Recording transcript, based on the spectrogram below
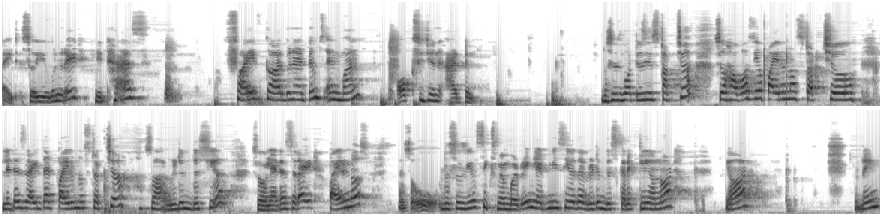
Right. So you're going to write it has five carbon atoms and one oxygen atom this is what is your structure. So how was your pyranose structure? Let us write that pyranose structure. So i've written this here. So let us write pyranose so this is your six membered ring. Let me see whether i've written this correctly or not. Your ring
